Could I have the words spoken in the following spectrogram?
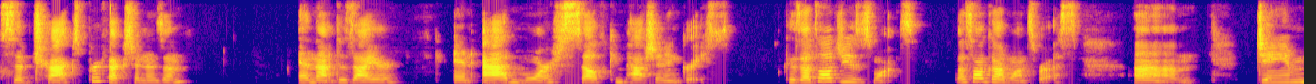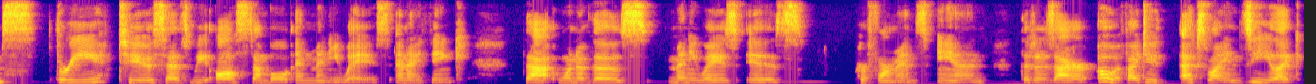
Subtract perfectionism and that desire and add more self compassion and grace. Because that's all Jesus wants. That's all God wants for us. Um, James 3 2 says, We all stumble in many ways. And I think that one of those many ways is performance and the desire, oh, if I do X, Y, and Z, like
